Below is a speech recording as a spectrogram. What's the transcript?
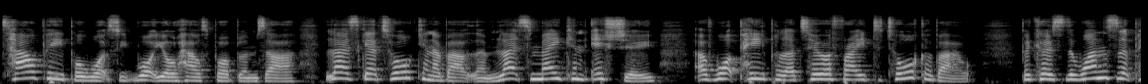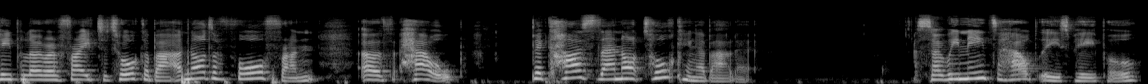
tell people what's what your health problems are. Let's get talking about them. Let's make an issue of what people are too afraid to talk about. Because the ones that people are afraid to talk about are not the forefront of help because they're not talking about it. So we need to help these people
